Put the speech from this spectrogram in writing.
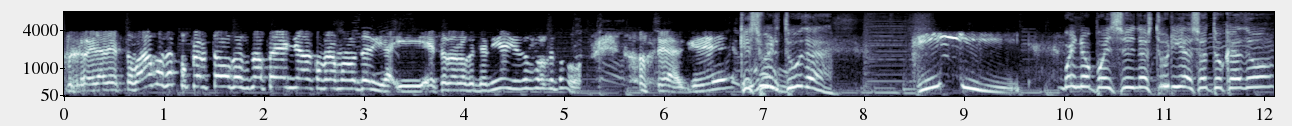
pero era de esto, vamos a comprar todos una peña, compramos lotería. Y eso era lo que tenía y eso fue lo que tocó. O sea que... ¡Qué uh, suertuda! Sí. Bueno, pues en Asturias ha tocado,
